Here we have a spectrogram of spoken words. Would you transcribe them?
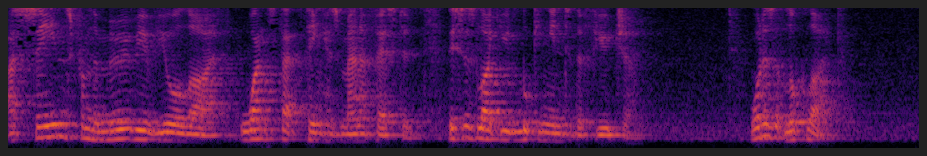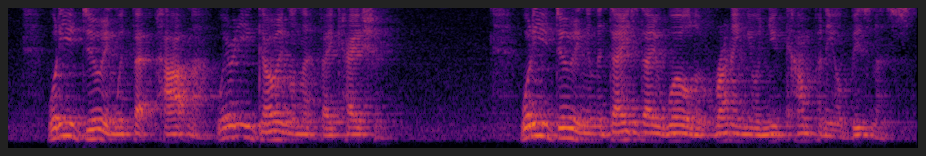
are scenes from the movie of your life once that thing has manifested. This is like you looking into the future. What does it look like? What are you doing with that partner? Where are you going on that vacation? What are you doing in the day to day world of running your new company or business?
